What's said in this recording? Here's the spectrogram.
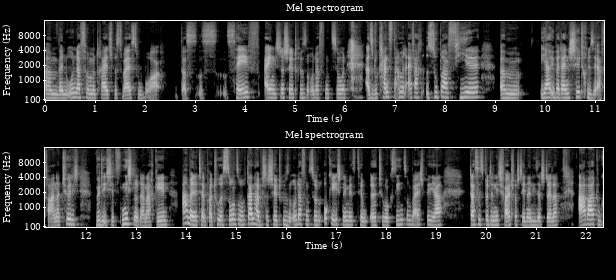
Ähm, wenn du unter 35 bist, weißt du, boah, das ist safe eigentlich eine Schilddrüsenunterfunktion. Also du kannst damit einfach super viel ähm, ja über deine Schilddrüse erfahren. Natürlich würde ich jetzt nicht nur danach gehen, ah, meine Temperatur ist so und so, dann habe ich eine Schilddrüsenunterfunktion, okay, ich nehme jetzt äh, Thyroxin zum Beispiel, ja. Das ist bitte nicht falsch verstehen an dieser Stelle. Aber du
